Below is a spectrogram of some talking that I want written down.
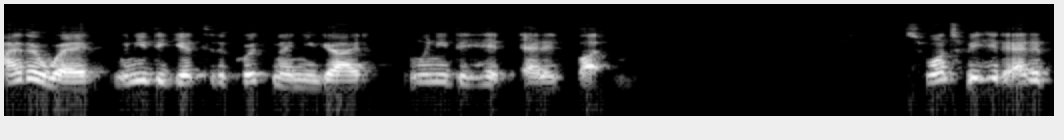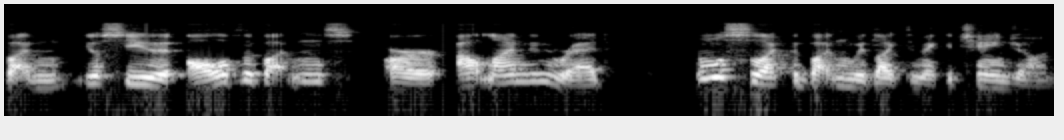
Either way, we need to get to the quick menu guide and we need to hit edit button. So once we hit edit button, you'll see that all of the buttons are outlined in red and we'll select the button we'd like to make a change on.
